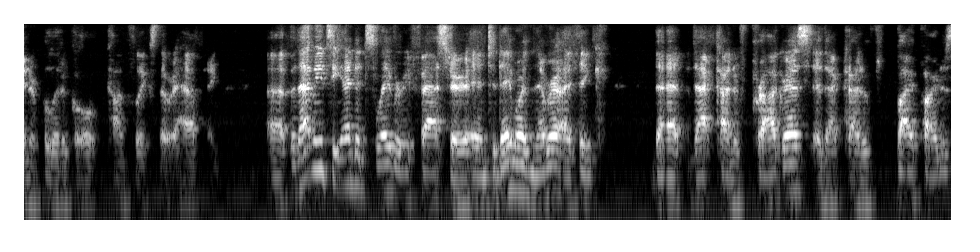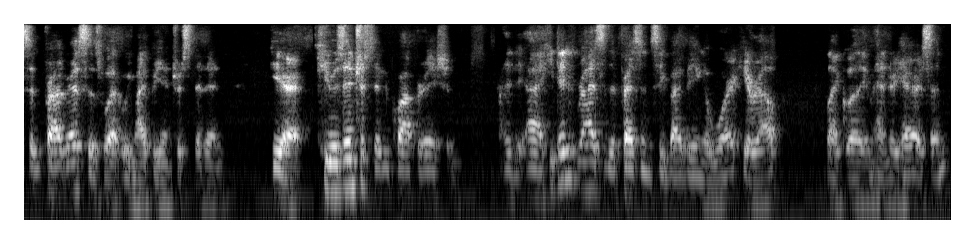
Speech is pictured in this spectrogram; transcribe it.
interpolitical conflicts that were happening. Uh, but that means he ended slavery faster, and today more than ever, I think that that kind of progress and that kind of bipartisan progress is what we might be interested in here. He was interested in cooperation. Uh, he didn't rise to the presidency by being a war hero like William Henry Harrison.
